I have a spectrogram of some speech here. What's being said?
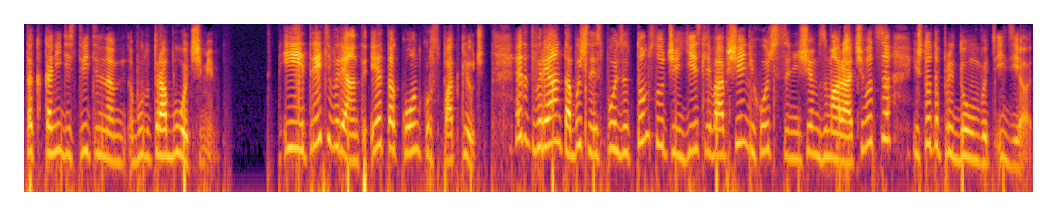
так как они действительно будут рабочими. И третий вариант – это конкурс под ключ. Этот вариант обычно используют в том случае, если вообще не хочется ничем заморачиваться и что-то придумывать и делать.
